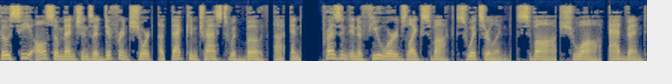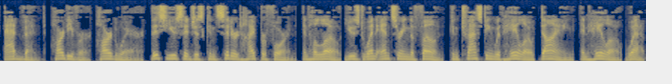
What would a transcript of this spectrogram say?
Gósy also mentions a different short a, that contrasts with both a, and present in a few words like svak Switzerland, sva schwa, advent advent, hardiver hardware. This usage is considered hyperforeign, and hello used when answering the phone, contrasting with halo dying, and halo web.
